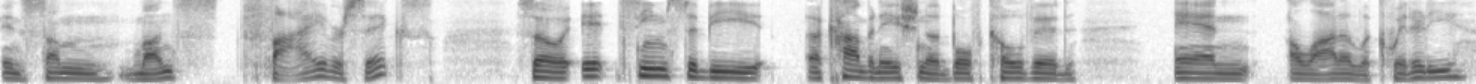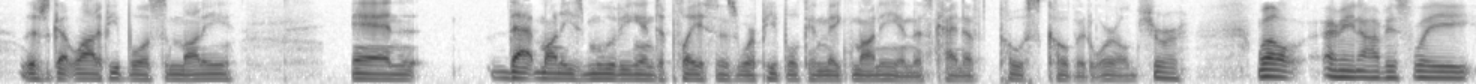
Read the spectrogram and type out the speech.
in some months five or six. So it seems to be a combination of both COVID and a lot of liquidity. There's got a lot of people with some money, and that money's moving into places where people can make money in this kind of post COVID world. Sure. Well, I mean, obviously,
